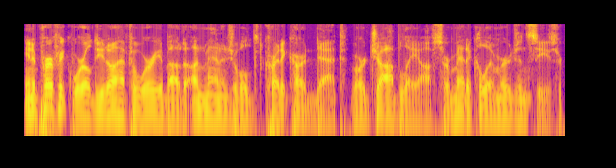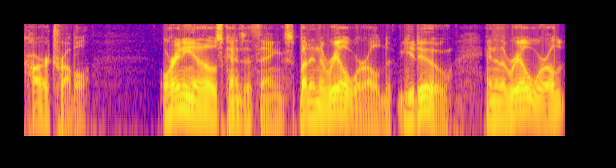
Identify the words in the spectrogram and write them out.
In a perfect world, you don't have to worry about unmanageable credit card debt or job layoffs or medical emergencies or car trouble or any of those kinds of things. But in the real world, you do. And in the real world,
